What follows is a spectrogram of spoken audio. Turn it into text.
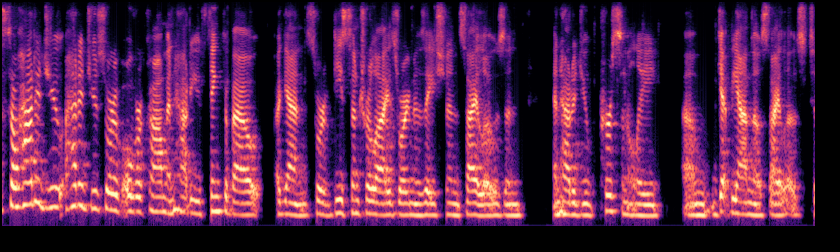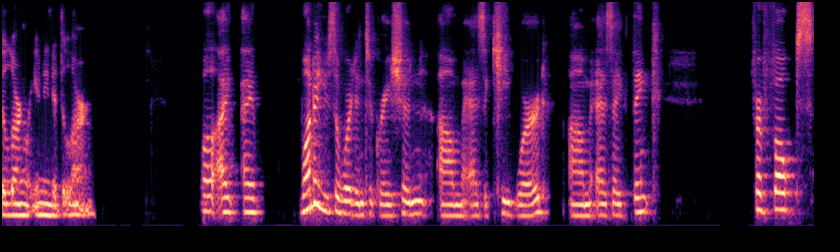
so how did you how did you sort of overcome and how do you think about again sort of decentralized organization silos and and how did you personally um, get beyond those silos to learn what you needed to learn? Well i, I want to use the word integration um, as a key word um, as i think for folks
